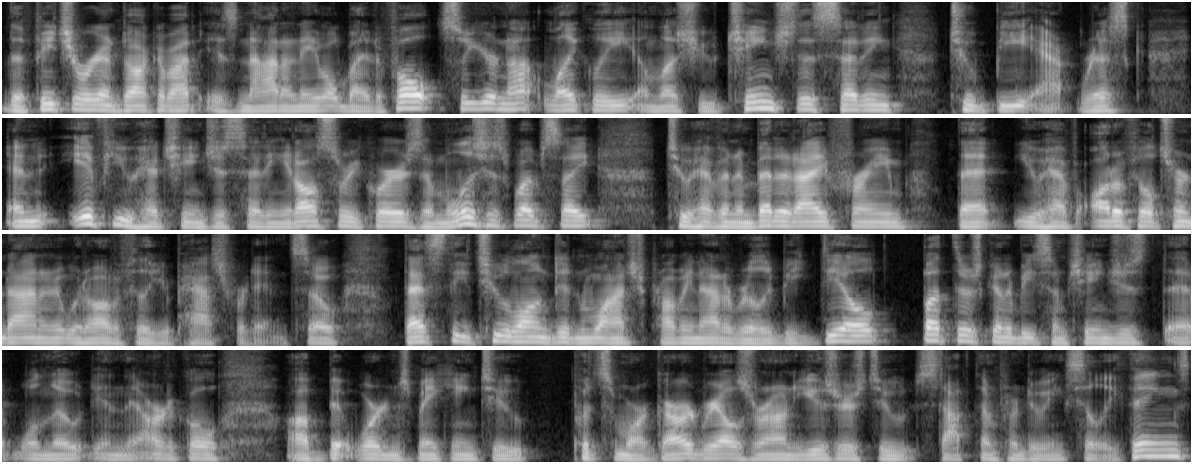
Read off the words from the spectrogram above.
The feature we're going to talk about is not enabled by default, so you're not likely, unless you change this setting, to be at risk. And if you had changed this setting, it also requires a malicious website to have an embedded iframe that you have autofill turned on and it would autofill your password in. So that's the too long didn't watch, probably not a really big deal, but there's going to be some changes that we'll note in the article uh, Bitwarden's making to put some more guardrails around users to stop them from doing silly things.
